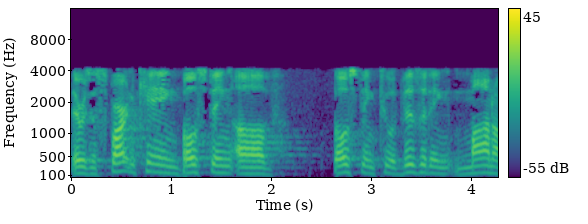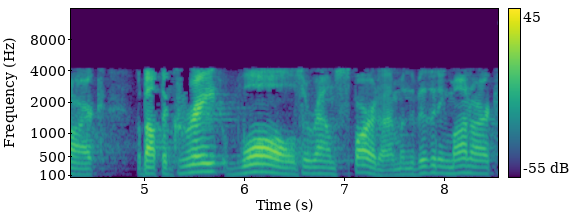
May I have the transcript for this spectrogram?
There was a Spartan king boasting of boasting to a visiting monarch about the great walls around Sparta. And when the visiting monarch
